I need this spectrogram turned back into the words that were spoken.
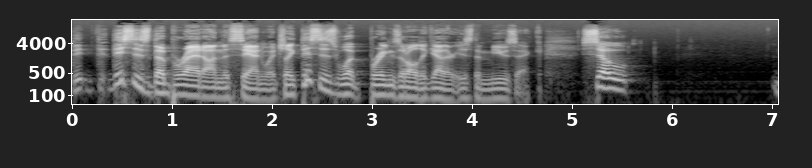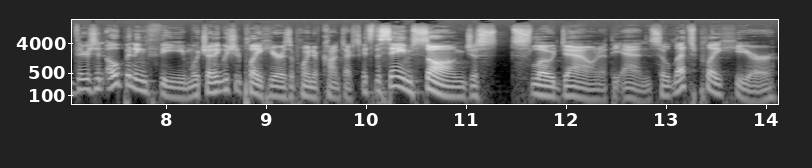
th- this is the bread on the sandwich. Like this is what brings it all together is the music. So there's an opening theme, which I think we should play here as a point of context. It's the same song, just slowed down at the end. So let's play here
